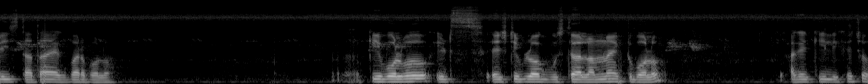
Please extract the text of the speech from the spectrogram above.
প্লিজ দাদা একবার বলো। কি বলব ইটস এইচডি ব্লগ বুঝতে পারলাম না, একটু বলো। আগে কি লিখেছো?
